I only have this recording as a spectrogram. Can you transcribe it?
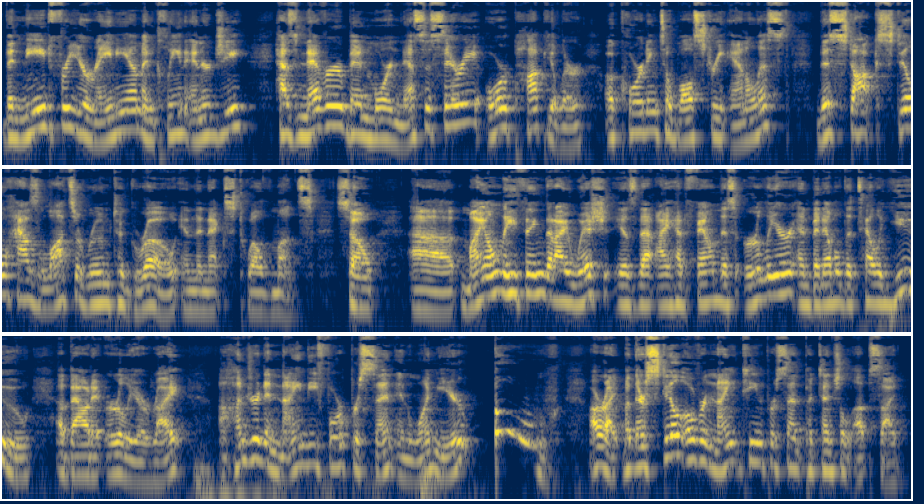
The need for uranium and clean energy has never been more necessary or popular, according to Wall Street analysts. This stock still has lots of room to grow in the next 12 months. So uh, my only thing that I wish is that I had found this earlier and been able to tell you about it earlier, right? 194% in one year? Boo! All right, but there's still over 19% potential upside.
